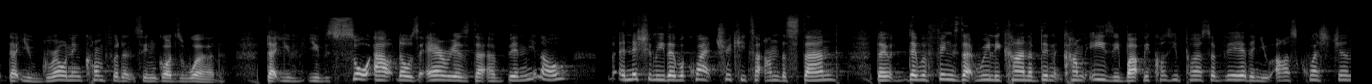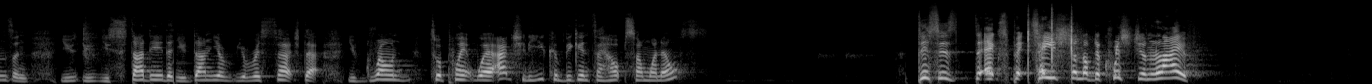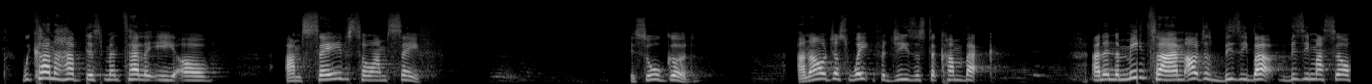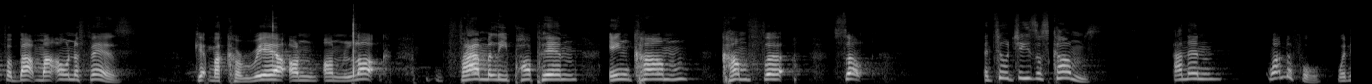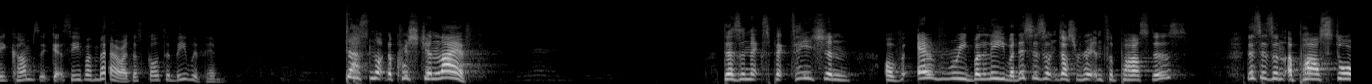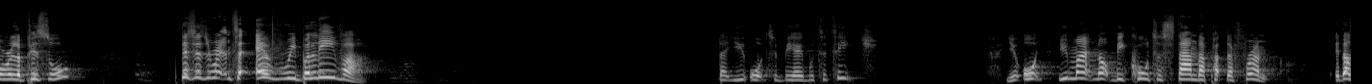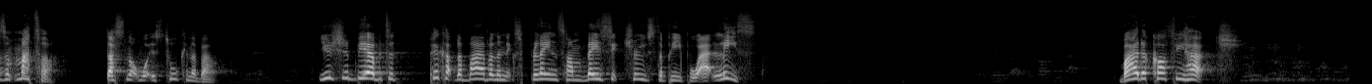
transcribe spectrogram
that you've grown in confidence in God's word? That you've, you've sought out those areas that have been, you know, initially they were quite tricky to understand. They, they were things that really kind of didn't come easy, but because you persevered and you asked questions and you, you, you studied and you've done your, your research, that you've grown to a point where actually you can begin to help someone else. This is the expectation of the Christian life we of have this mentality of, I'm saved, so I'm safe. It's all good. And I'll just wait for Jesus to come back. And in the meantime, I'll just busy, about, busy myself about my own affairs. Get my career on, on lock, family popping, income, comfort. So until Jesus comes. And then, wonderful. When he comes, it gets even better. I just go to be with him. That's not the Christian life. There's an expectation of every believer. This isn't just written to pastors, this isn't a pastoral epistle. This is written to every believer that you ought to be able to teach. You, ought, you might not be called to stand up at the front. It doesn't matter. That's not what it's talking about. You should be able to pick up the Bible and explain some basic truths to people at least. By the coffee hatch.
